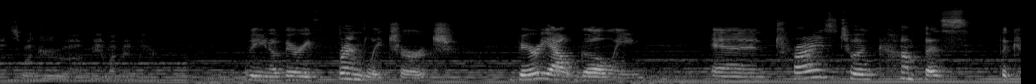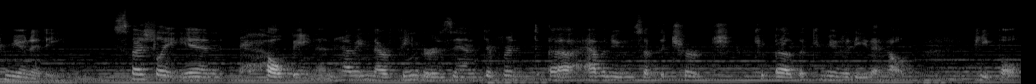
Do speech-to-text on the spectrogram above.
that's what drew uh, me and my family here. being a very friendly church, very outgoing, and tries to encompass the community, especially in helping and having their fingers in different uh, avenues of the church, uh, the community to help people.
